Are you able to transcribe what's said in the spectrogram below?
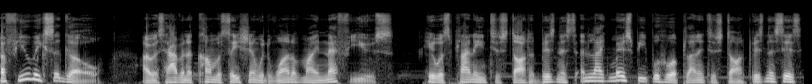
A few weeks ago, I was having a conversation with one of my nephews. He was planning to start a business and like most people who are planning to start businesses,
